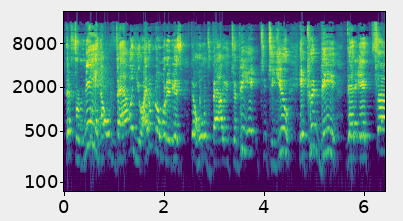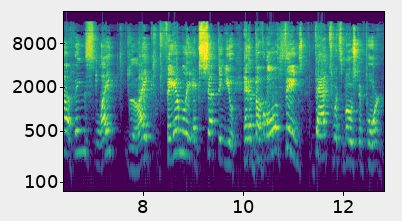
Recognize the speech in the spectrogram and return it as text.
that for me held value. I don't know what it is that holds value to be to, to you. It could be that it's uh, things like like family accepting you, and above all things, that's what's most important.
